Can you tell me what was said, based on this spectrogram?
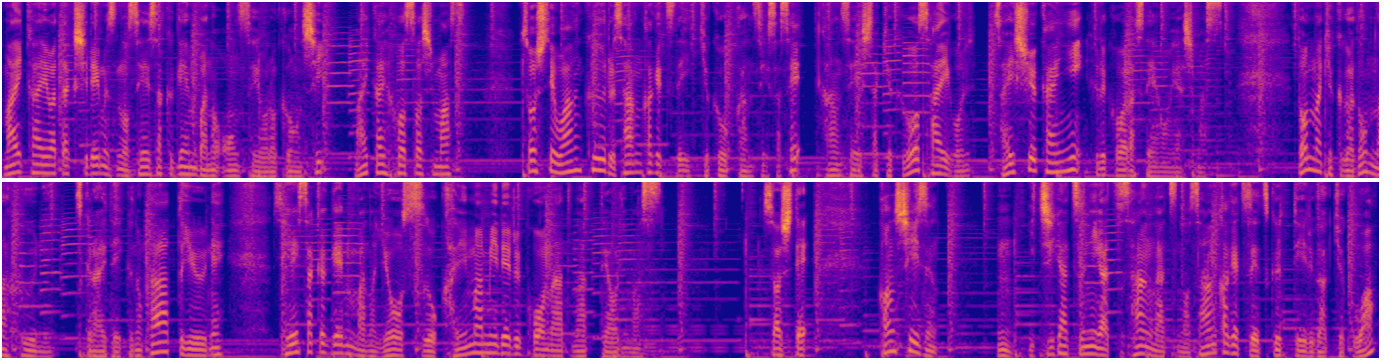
毎回私レムズの制作現場の音声を録音し毎回放送します。そしてワンクール3ヶ月で1曲を完成させ完成した曲を最後に最終回にフルコーラスでオンエアします。どんな曲がどんな風に作られていくのかというね制作現場の様子を垣間見れるコーナーとなっております。そして今シーズン、うん、1月2月3月の3ヶ月で作っている楽曲は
